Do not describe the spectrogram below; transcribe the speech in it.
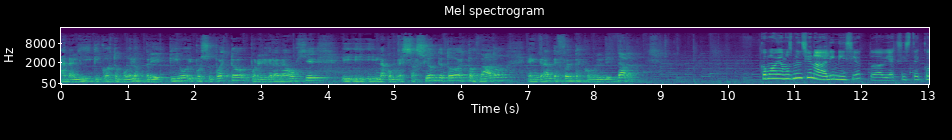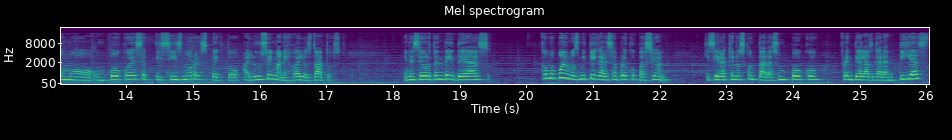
analíticos, estos modelos predictivos y por supuesto por el gran auge y, la conversación de todos estos datos en grandes fuentes como el Big Data. Como habíamos mencionado al inicio, todavía existe como un poco de escepticismo respecto al uso y manejo de los datos. En ese orden de ideas, ¿cómo podemos mitigar esa preocupación? Quisiera que nos contaras un poco frente a las garantías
